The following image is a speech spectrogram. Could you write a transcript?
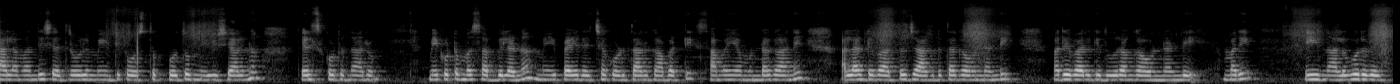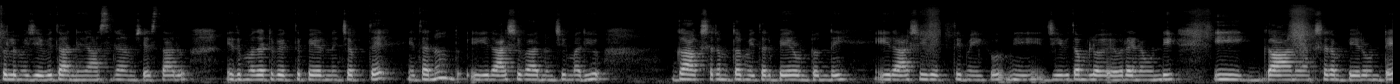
చాలామంది శత్రువులు మీ ఇంటికి వస్తూ పోతూ మీ విషయాలను తెలుసుకుంటున్నారు. మీ కుటుంబ సభ్యులను మీపై రెచ్చగొడతారు కాబట్టి సమయం ఉండగానే అలాంటి వారితో జాగ్రత్తగా ఉండండి. మరి వారికి దూరంగా ఉండండి. మరి ఈ నలుగురు వ్యక్తులు మీ జీవితాన్ని నాశనం చేస్తారు. ఇది మొదటి వ్యక్తి పేరుని చెప్తే ఇతను ఈ రాశి వారి నుంచి మరియు గా అక్షరంతో మీ ఇతని పేరు ఉంటుంది. ఈ రాశి వ్యక్తి మీకు మీ జీవితంలో ఎవరైనా ఉండి ఈ గా అనే అక్షరం పేరు ఉంటే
